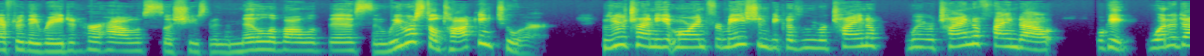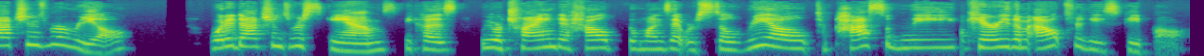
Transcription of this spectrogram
after they raided her house. So she was in the middle of all of this and we were still talking to her. Because we were trying to get more information because we were trying to we were trying to find out okay what adoptions were real what adoptions were scams because we were trying to help the ones that were still real to possibly carry them out for these people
